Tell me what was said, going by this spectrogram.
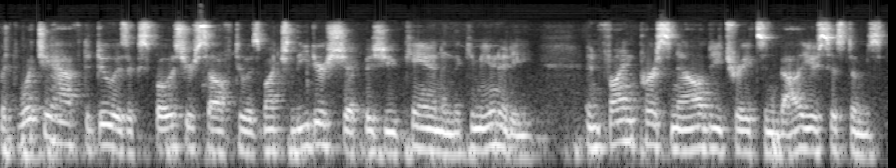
But what you have to do is expose yourself to as much leadership as you can in the community and find personality traits and value systems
